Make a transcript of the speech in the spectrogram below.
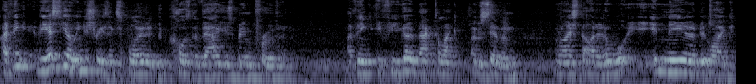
I think the SEO industry has exploded because the value's been proven. I think if you go back to like 07, when I started, it needed a bit like,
